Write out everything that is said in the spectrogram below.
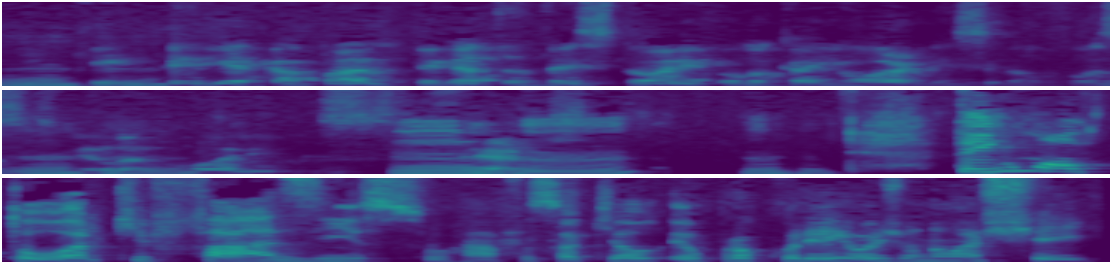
Uhum. E quem teria capaz de pegar tanta história e colocar em ordem se não fossem os uhum. melancólicos? Uhum. Certo? Uhum. Tem um autor que faz isso, Rafa, só que eu, eu procurei hoje eu não achei.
